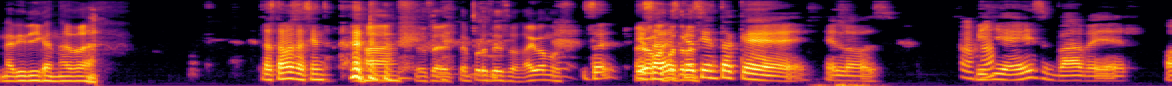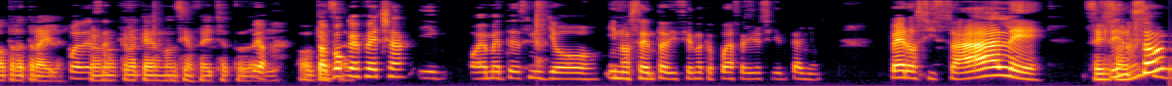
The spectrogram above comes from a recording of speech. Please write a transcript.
nadie diga nada. Lo estamos haciendo. Ajá, o sea, está en proceso. Ahí vamos. So- Ahí y vamos, sabes que siento que en los Ajá. VGAs va a haber otro trailer. Puede pero ser. no creo que anuncien fecha todavía. Tampoco hay fecha y obviamente es mi yo inocente diciendo que pueda salir el siguiente año. Pero si sale. Silksong,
